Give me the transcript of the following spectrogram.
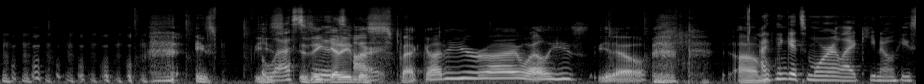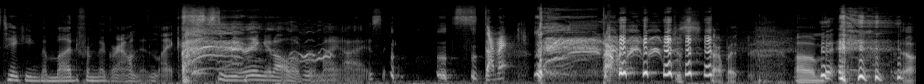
he's, he's Bless is he getting the heart. speck out of your eye while he's you know Um, I think it's more like, you know, he's taking the mud from the ground and like smearing it all over my eyes. Stop it. just stop it um, uh,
